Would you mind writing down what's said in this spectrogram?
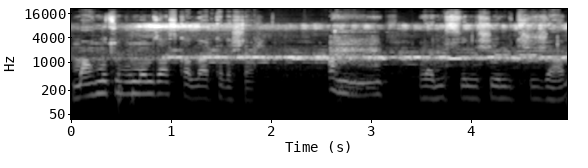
Mahmut'u bulmamız az kaldı arkadaşlar. Mahmut senin işini bitireceğim.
